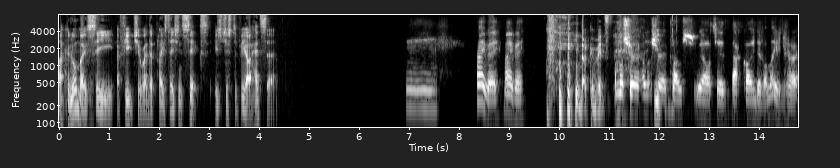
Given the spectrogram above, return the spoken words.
I can almost see a future where the PlayStation 6 is just a VR headset. mm, maybe, maybe. You're not convinced. I'm not sure. I'm not sure how close we are to that kind of. I'm not even sure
